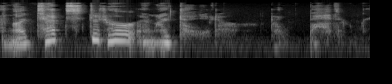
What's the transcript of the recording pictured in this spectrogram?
And I texted her and I told her, don't bother me.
